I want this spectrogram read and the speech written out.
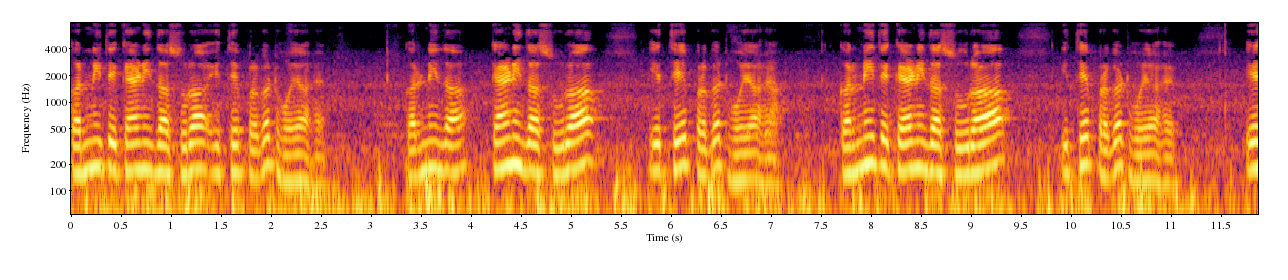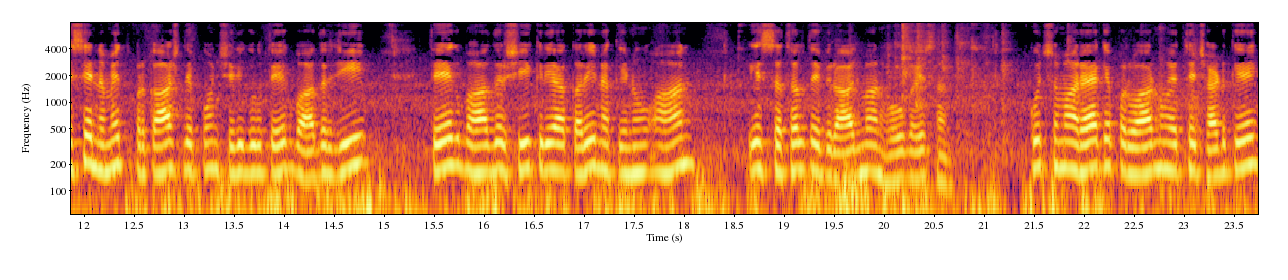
ਕਰਨੀ ਤੇ ਕਹਿਣੀ ਦਾ ਸੁਰਾ ਇੱਥੇ ਪ੍ਰਗਟ ਹੋਇਆ ਹੈ। ਕਰਨੀ ਦਾ, ਕਹਿਣੀ ਦਾ ਸੂਰਾ ਇੱਥੇ ਪ੍ਰਗਟ ਹੋਇਆ ਹੈ। ਕਰਨੀ ਤੇ ਕਹਿਣੀ ਦਾ ਸੂਰਾ ਇੱਥੇ ਪ੍ਰਗਟ ਹੋਇਆ ਹੈ। ਇਸੇ ਨਮਿਤ ਪ੍ਰਕਾਸ਼ ਦੇ ਪੁੰਜ ਸ੍ਰੀ ਗੁਰੂ ਤੇਗ ਬਹਾਦਰ ਜੀ। ਤੇਗ ਬਹਾਦਰ ਸ਼ੀ ਕਿਰਿਆ ਕਰੀ ਨ ਕਿਨੂ ਆਨ, ਇਸ ਸਥਲ ਤੇ ਬਿਰਾਜਮਾਨ ਹੋ ਗਏ ਸਨ। ਕੁਝ ਸਮਾਂ ਰਹਿ ਕੇ ਪਰਿਵਾਰ ਨੂੰ ਇੱਥੇ ਛੱਡ ਕੇ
